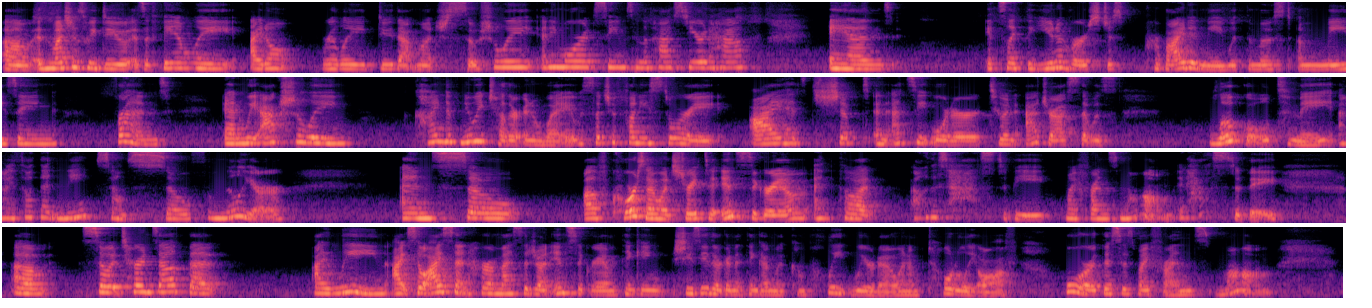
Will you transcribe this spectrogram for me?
Um, as much as we do as a family, I don't really do that much socially anymore, it seems, in the past year and a half. And it's like the universe just provided me with the most amazing friend. And we actually kind of knew each other in a way. It was such a funny story. I had shipped an Etsy order to an address that was local to me, and I thought that name sounds so familiar. And so, of course, I went straight to Instagram and thought, oh, this has to be my friend's mom. It has to be. Um, so it turns out that Eileen, I so I sent her a message on Instagram thinking she's either going to think I'm a complete weirdo and I'm totally off, or this is my friend's mom.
